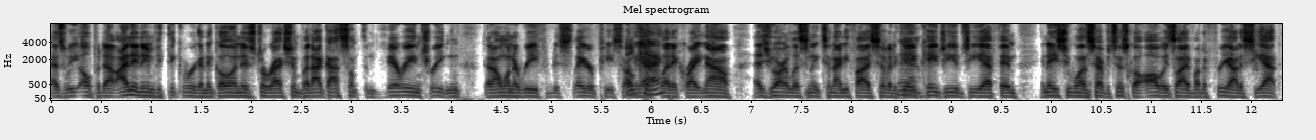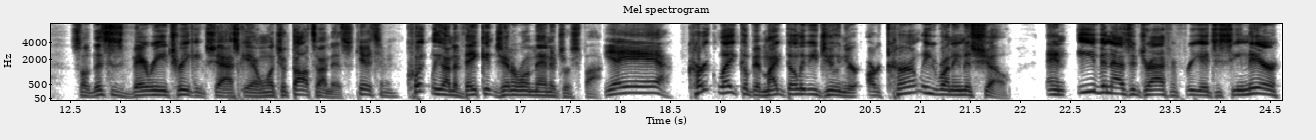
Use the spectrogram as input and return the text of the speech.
as we opened up. I didn't even think we were going to go in this direction, but I got something very intriguing that I want to read from this Slater piece on the Athletic right now as you are listening to 95.7 The Game, KGMZ FM and HD1 San Francisco, always live on the free Audacy app. So this is very intriguing, Shasky. I want your thoughts on this. Give it to me. Quickly on the vacant general manager spot. Yeah, yeah, yeah, yeah. Kirk Lacob and Mike Dunleavy Jr. are currently running the show. And even as the draft and free agency near,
